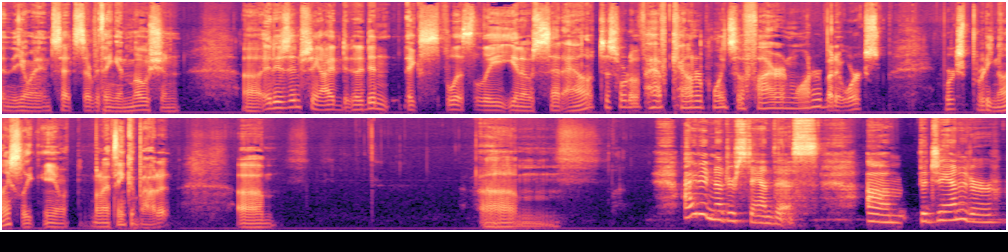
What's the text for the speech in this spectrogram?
and you know and sets everything in motion. Uh, it is interesting. I, I, didn't explicitly, you know, set out to sort of have counterpoints of fire and water, but it works works pretty nicely. You know, when I think about it. Um, um, I didn't understand this. Um, the janitor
